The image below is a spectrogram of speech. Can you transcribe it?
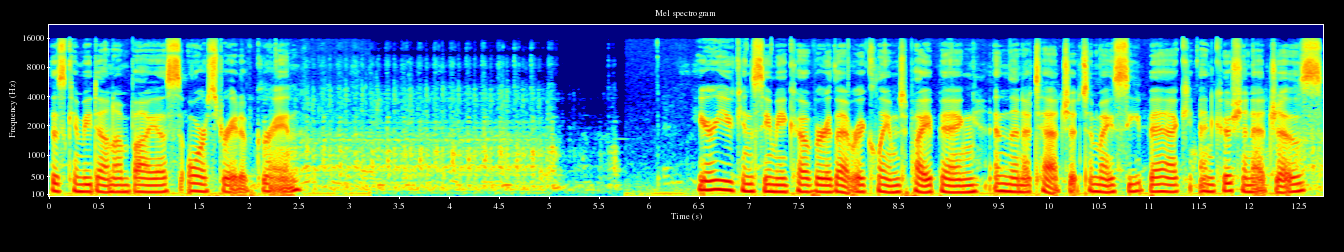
This can be done on bias or straight of grain. Here you can see me cover that reclaimed piping and then attach it to my seat back and cushion edges.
